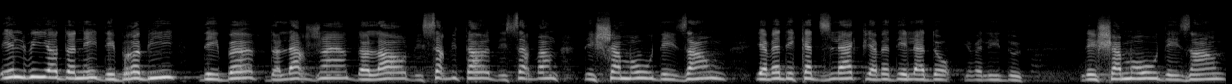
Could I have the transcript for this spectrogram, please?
Il lui a donné des brebis, des bœufs, de l'argent, de l'or, des serviteurs, des servantes, des chameaux, des ânes. Il y avait des Cadillacs, puis il y avait des Lada. Il y avait les deux. Des chameaux, des ânes.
